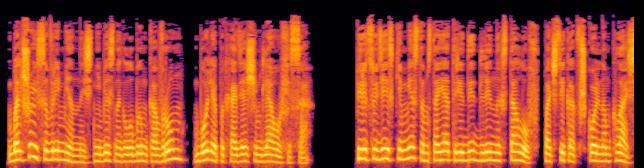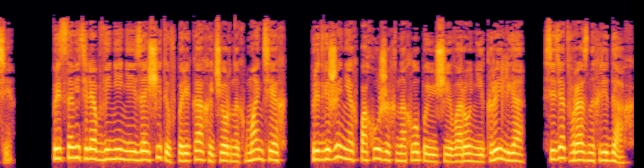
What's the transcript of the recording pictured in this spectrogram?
— большой и современный, с небесно-голубым ковром, более подходящим для офиса. Перед судейским местом стоят ряды длинных столов, почти как в школьном классе. Представители обвинения и защиты в париках и черных мантиях, при движениях, похожих на хлопающие вороньи крылья, сидят в разных рядах.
